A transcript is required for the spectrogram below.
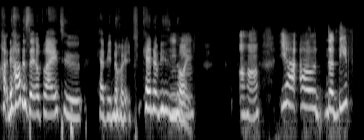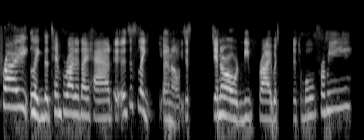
how, how does that apply to cannabinoid cannabinoid Uh huh. Yeah. Uh, the deep fry, like the tempura that I had, it- it's just like I don't know, just general deep fried vegetable for me.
